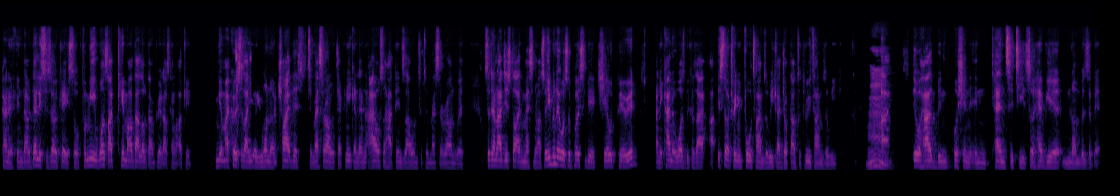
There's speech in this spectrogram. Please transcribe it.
kind of thing. Now Delis is okay. So for me, once I came out that lockdown period, I was kind of like, okay. Me, my coach was like, yo, you want to try this to mess around with technique, and then I also had things I wanted to mess around with. So then I just started messing around. So even though it was supposed to be a chilled period, and it kind of was because I, I instead of training four times a week, I dropped down to three times a week. Mm. I still have been pushing intensity, so heavier numbers a bit.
